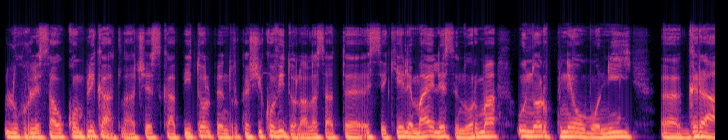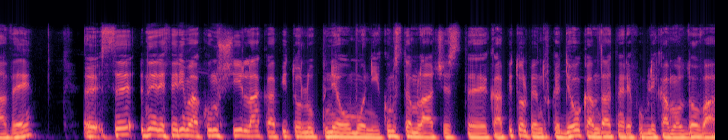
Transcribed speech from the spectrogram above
lucrurile s-au complicat la acest capitol, pentru că și COVID-ul a lăsat uh, sechele, mai ales în urma unor pneumonii grave, să ne referim acum și la capitolul pneumonii. Cum stăm la acest capitol? Pentru că deocamdată în Republica Moldova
